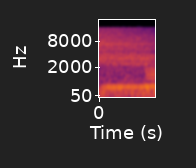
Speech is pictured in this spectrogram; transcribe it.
hey,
